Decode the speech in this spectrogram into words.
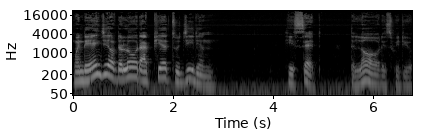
When the angel of the Lord appeared to Gideon, he said, The Lord is with you,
